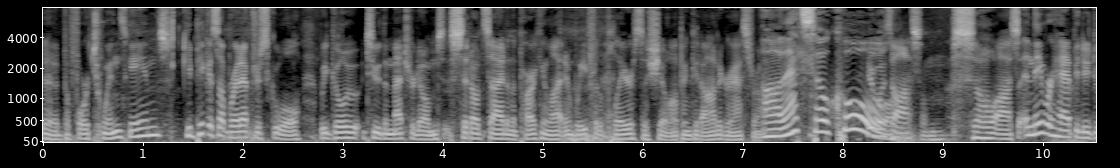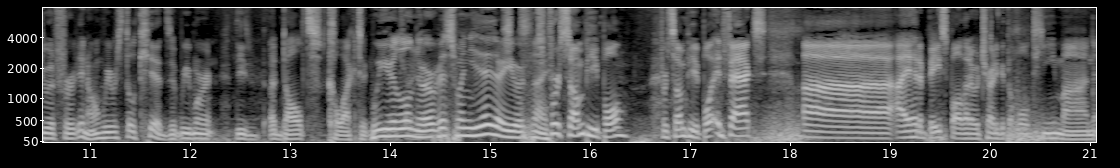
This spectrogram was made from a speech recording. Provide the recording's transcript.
uh, before Twins games. He'd pick us up right after school. We'd go to the Metrodome, sit outside in the parking lot, and wait for the players to show up and get autographs from. them. Oh, that's so cool. It was awesome, so awesome, and they were happy to do it for you know we were still kids. We weren't these adults collecting. Were you a little nervous when you did, or you were fine? For some people, for some people. In fact, uh, I had a baseball that I would try to get the whole team on,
